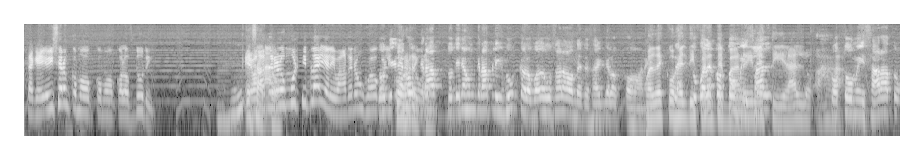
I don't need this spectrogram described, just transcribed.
O sea, que ellos hicieron como, como Call of Duty. Que van a tener un multiplayer y van a tener un juego Tú con tienes, un grap- tú tienes un grappling hook que lo puedes usar a donde te salgan los cojones. Puedes coger Tú diferentes barriles, tirarlo. Ah, Customizar a tu.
